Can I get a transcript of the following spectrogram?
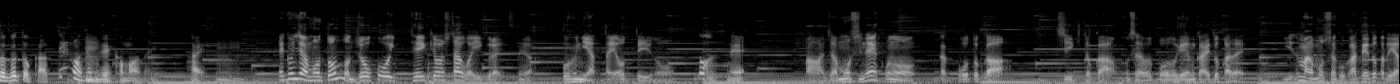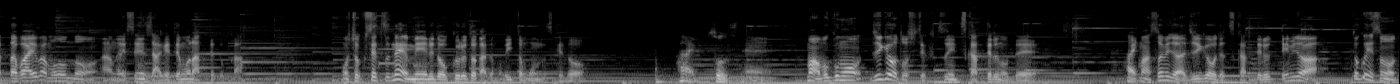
遊ぶとかっていうのは全然構わない。はい。うん。逆にじゃあもうどんどん情報を提供した方がいいぐらいですね。こういうふうにやったよっていうのを。そうですね。ああ、じゃあもしね、この学校とか地域とか、もしくはボードゲーム会とかで、いまあ、もしくはご家庭とかでやった場合は、もうどんどんあの SNS 上げてもらってとか、もう直接ね、メールで送るとかでもいいと思うんですけど、はい。そうですね。まあ僕も授業として普通に使ってるので、はいまあそういう意味では授業で使ってるっていう意味では、特にその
